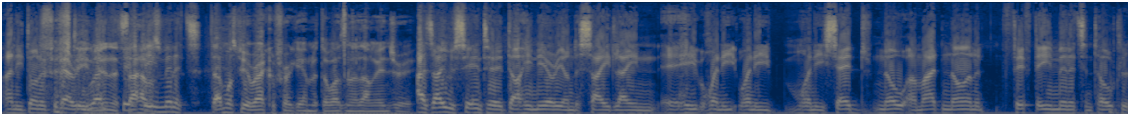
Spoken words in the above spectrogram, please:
and he done it very well. Minutes. Fifteen that was, minutes. That must be a record for a game that there wasn't a long injury. As I was saying to Dahi Neary on the sideline, eh, he when he when he when he said no, I'm adding on 15 minutes in total.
